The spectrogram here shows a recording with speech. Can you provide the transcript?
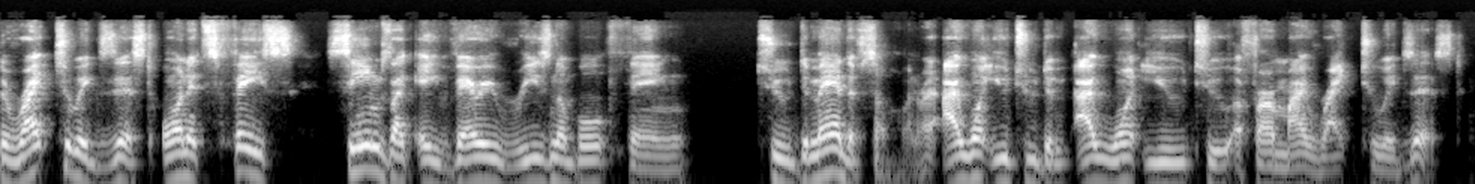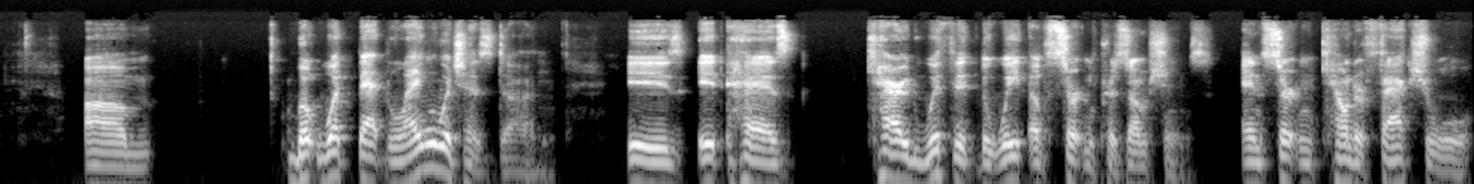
the right to exist on its face seems like a very reasonable thing to demand of someone, right? I want you to, de- I want you to affirm my right to exist. Um, but what that language has done is it has carried with it the weight of certain presumptions and certain counterfactual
